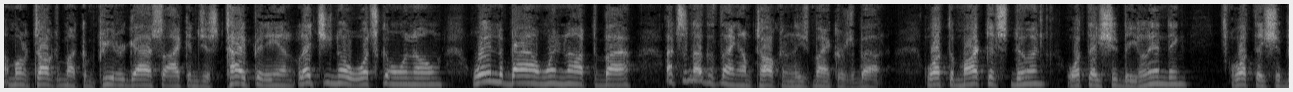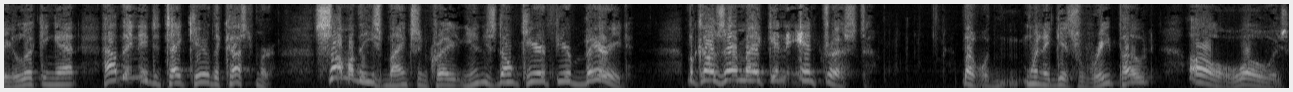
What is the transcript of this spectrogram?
I'm going to talk to my computer guy so I can just type it in, let you know what's going on, when to buy, when not to buy. That's another thing I'm talking to these bankers about what the market's doing, what they should be lending, what they should be looking at, how they need to take care of the customer. Some of these banks and credit unions don't care if you're buried because they're making interest. But when it gets repoed, oh, whoa, is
